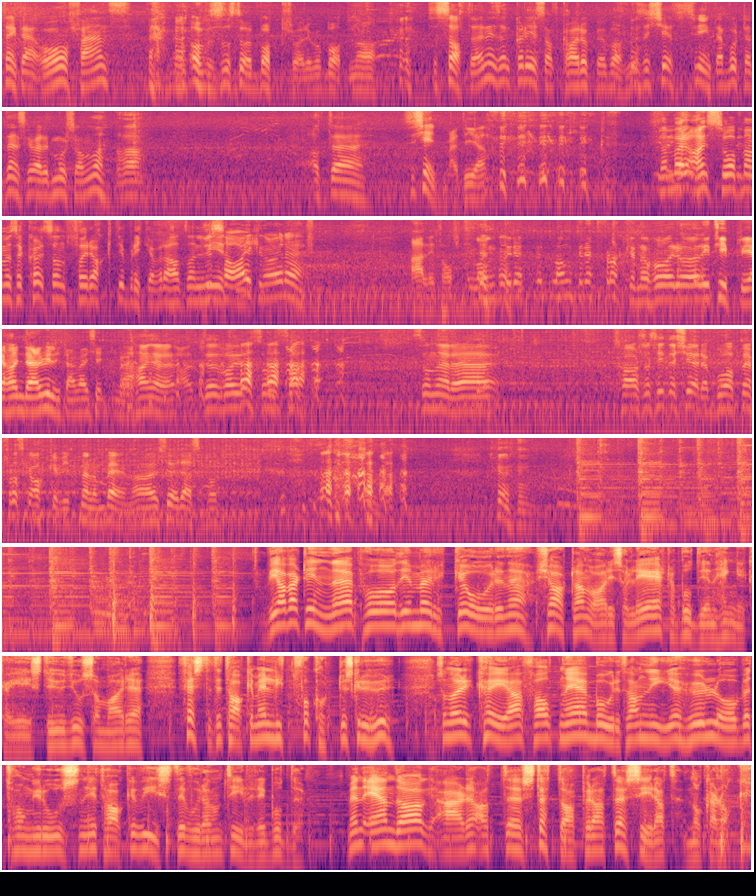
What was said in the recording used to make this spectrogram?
tenkte jeg å, fans. og så sto det bobshorer på båten, og så satt det en litt sånn klissete kar oppi båten. Og så svingte jeg bort at den skulle være litt morsom, da. At, eh, så kjente han meg ikke igjen. Men bare, han så på meg med så, sånn forakt i blikket. For jeg hadde sånn Du sa ikke noe, eller? Ærlig talt. Langt rødt, langt rødt flakkende hår og de tippi, han der ville ikke jeg være kjent med. Han er, det var sånn Sånn derre Kar som sitter og kjører båt med en flaske akevitt mellom beina og kjører racerbåt. Vi har vært inne på de mørke årene. Kjartan var isolert og bodde i en hengekøye i studio som var eh, festet til taket med litt for korte skruer. Så når køya falt ned, boret han nye hull, og betongrosene i taket viste hvor han tidligere bodde. Men en dag er det at eh, støtteapparatet sier at nok er nok.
